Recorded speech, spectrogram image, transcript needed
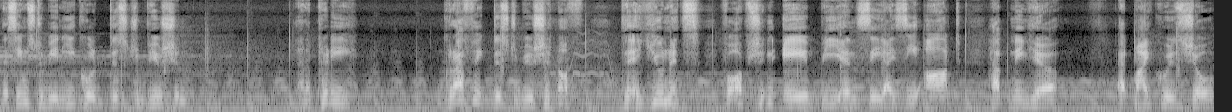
There seems to be an equal distribution and a pretty graphic distribution of their units for option A, B, and C. I see art happening here at my quiz show,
